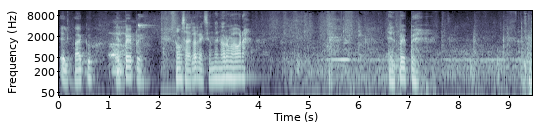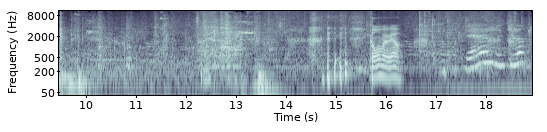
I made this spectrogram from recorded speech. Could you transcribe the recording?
El Paco. El Pepe. Vamos a ver la reacción de Norma ahora. El Pepe. Vamos a ver. ¿Cómo me veo? Bien, bien chido.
